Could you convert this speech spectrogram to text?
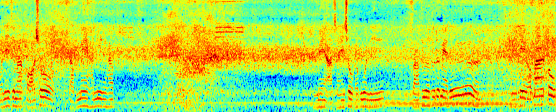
วันนี้จะมาขอโชคกับแม่ฮันนี่นะครับ แม่อาจจะให้โชคครับวันนี้ สาธุสาธุด้วยแม่เด้อมีเลขออกมาตรง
